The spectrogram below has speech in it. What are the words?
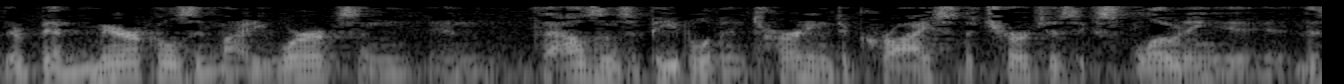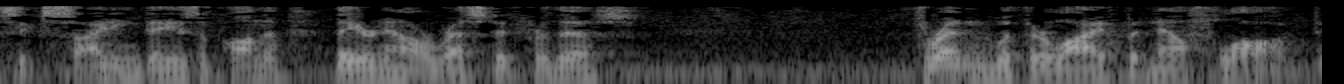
there have been miracles and mighty works, and, and thousands of people have been turning to Christ. The church is exploding. This exciting day is upon them. They are now arrested for this, threatened with their life, but now flogged.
